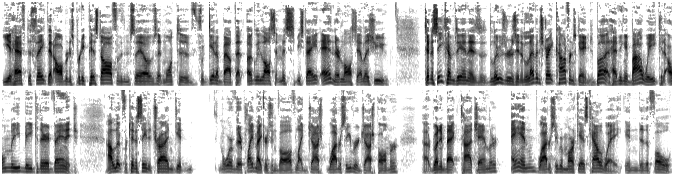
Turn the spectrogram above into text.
You'd have to think that Auburn is pretty pissed off of themselves and want to forget about that ugly loss at Mississippi State and their loss to LSU. Tennessee comes in as losers in 11 straight conference games, but having a bye week could only be to their advantage. I look for Tennessee to try and get more of their playmakers involved, like Josh wide receiver Josh Palmer, uh, running back Ty Chandler, and wide receiver Marquez Callaway into the fold.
